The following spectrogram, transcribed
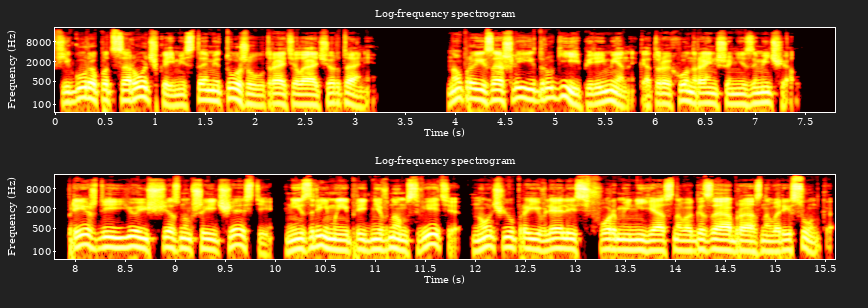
Фигура под сорочкой местами тоже утратила очертания. Но произошли и другие перемены, которых он раньше не замечал. Прежде ее исчезнувшие части, незримые при дневном свете, ночью проявлялись в форме неясного газообразного рисунка.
